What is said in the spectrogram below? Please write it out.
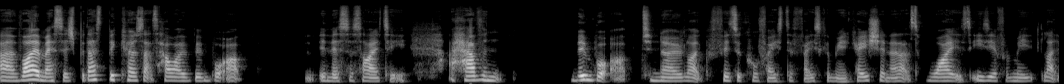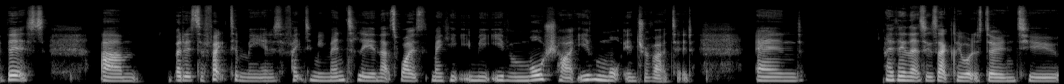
uh, via message, but that's because that's how I've been brought up in this society. I haven't been brought up to know like physical face to face communication, and that's why it's easier for me like this. Um, but it's affecting me and it's affecting me mentally, and that's why it's making me even more shy, even more introverted. And I think that's exactly what it's doing to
